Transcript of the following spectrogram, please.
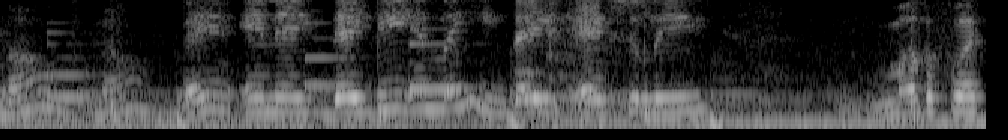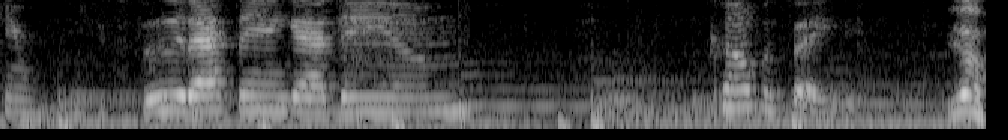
no, no. They and they they didn't leave. They actually motherfucking stood out there and goddamn compensated. Yeah.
